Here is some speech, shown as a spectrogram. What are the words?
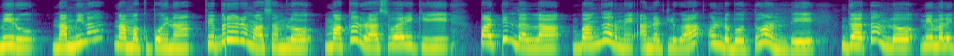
మీరు నమ్మినా నమ్మకపోయినా ఫిబ్రవరి మాసంలో మకర రాశి వారికి పట్టిందల్లా బంగారమే అన్నట్లుగా ఉండబోతూ ఉంది. గతంలో మిమ్మల్ని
